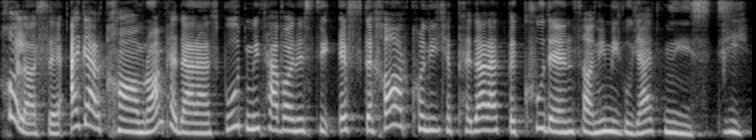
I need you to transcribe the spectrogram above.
خلاصه اگر کامران پدرت بود می توانستی افتخار کنی که پدرت به کود انسانی می‌گوید نیستی.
